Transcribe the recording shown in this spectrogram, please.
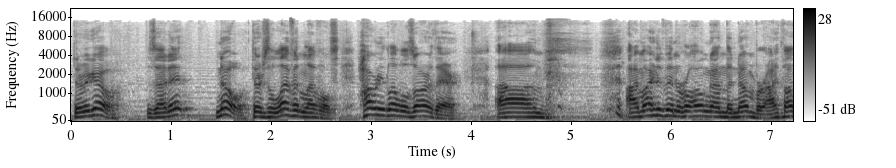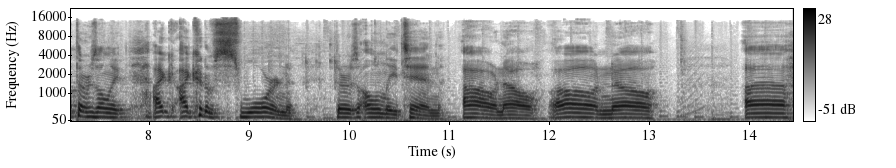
There we go. Is that it? No, there's 11 levels. How many levels are there? Um, I might have been wrong on the number. I thought there was only... I, I could have sworn there was only 10. Oh, no. Oh, no. Uh...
